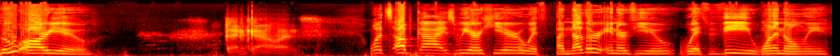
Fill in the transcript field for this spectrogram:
Who are you? Ben Collins. What's up, guys? We are here with another interview with the one and only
